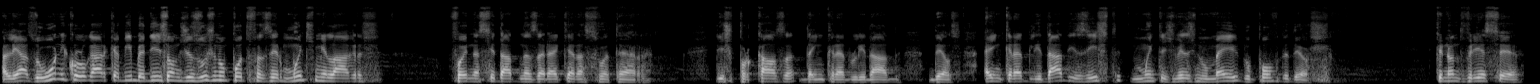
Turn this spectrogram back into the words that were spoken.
Aliás, o único lugar que a Bíblia diz onde Jesus não pôde fazer muitos milagres foi na cidade de Nazaré, que era a sua terra. Diz por causa da incredulidade deles. A incredulidade existe muitas vezes no meio do povo de Deus, que não deveria ser.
